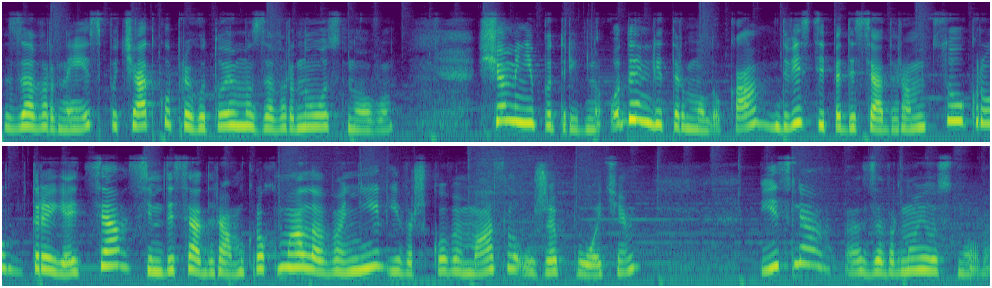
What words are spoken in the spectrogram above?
заварний. Спочатку приготуємо заварну основу. Що мені потрібно? 1 літр молока, 250 г цукру, 3 яйця, 70 г крохмала, ваніль і вершкове масло уже потім, після е, заварної основи.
